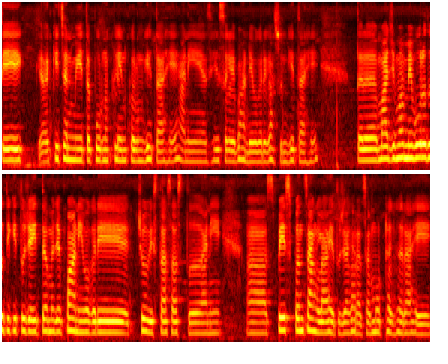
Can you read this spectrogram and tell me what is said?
ते किचन मी इथं पूर्ण क्लीन करून घेत आहे आणि हे सगळे भांडे वगैरे घासून घेत आहे. तर माझी मम्मी बोलत होती की तुझ्या इथं म्हणजे पाणी वगैरे चोवीस तास असतं आणि स्पेस पण चांगला आहे. तुझ्या घराचा मोठं घर आहे.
